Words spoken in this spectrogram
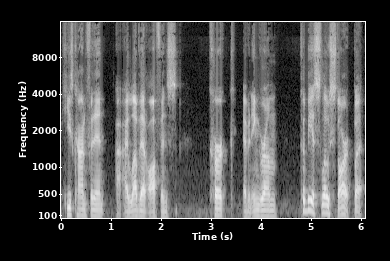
he's confident. I, I love that offense. Kirk, Evan Engram could be a slow start, but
